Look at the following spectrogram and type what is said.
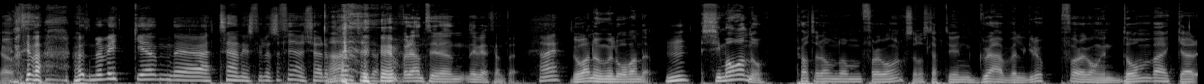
ja. Det var, undrar vilken eh, träningsfilosofi han körde på den tiden. på den tiden, det vet jag inte. Nej. Då var han ung och lovande. Mm. Shimano pratade om dem förra gången också. De släppte ju en gravelgrupp förra gången. De verkar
